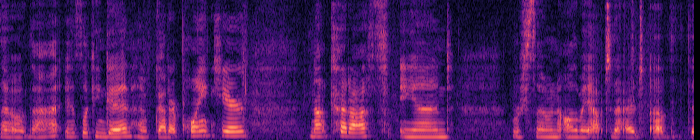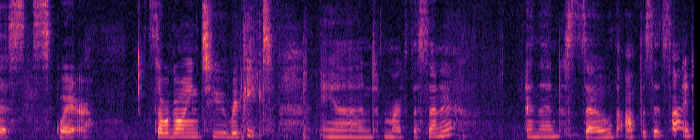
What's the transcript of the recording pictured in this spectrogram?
So that is looking good. I've got our point here, not cut off, and we're sewn all the way out to the edge of this square. So we're going to repeat and mark the center and then sew the opposite side.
